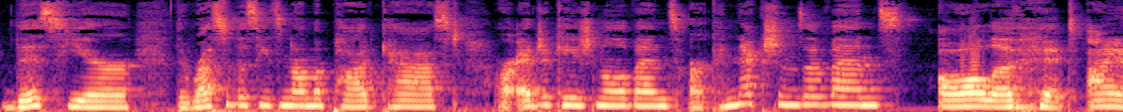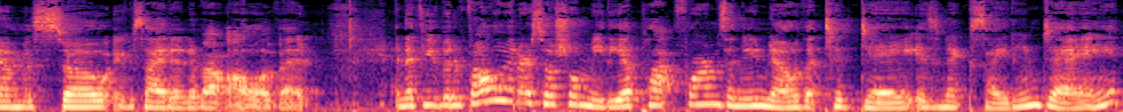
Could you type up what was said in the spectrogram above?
this year, the rest of the season on the podcast, our educational events, our connections events, all of it. I am so excited about all of it. And if you've been following our social media platforms and you know that today is an exciting day,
